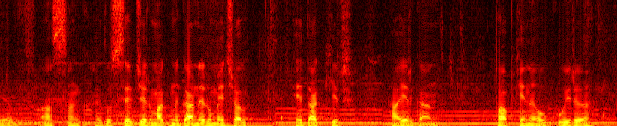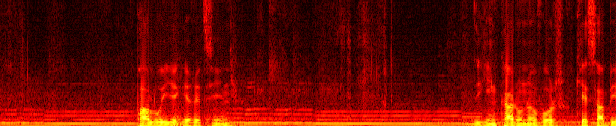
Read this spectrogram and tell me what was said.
եւ ասանք հետո սև ջերմակ նկարներու մեջ ալ հետաքրիր հայեր կան պապկենը ու քույրը Փալուի եկեղեցին Դիգին Քարունը, որ Քեսաբի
